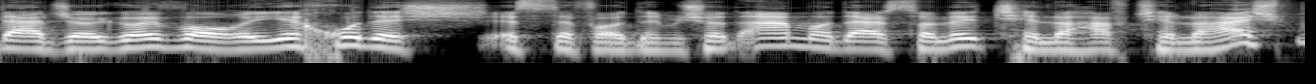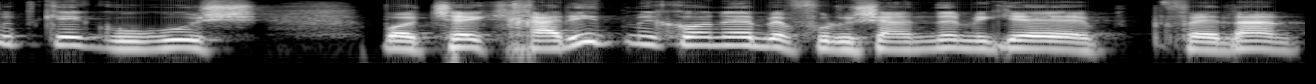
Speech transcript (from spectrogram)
در جایگاه واقعی خودش استفاده می شد اما در سال 47 48 بود که گوگوش با چک خرید می‌کنه به فروشنده میگه فعلا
